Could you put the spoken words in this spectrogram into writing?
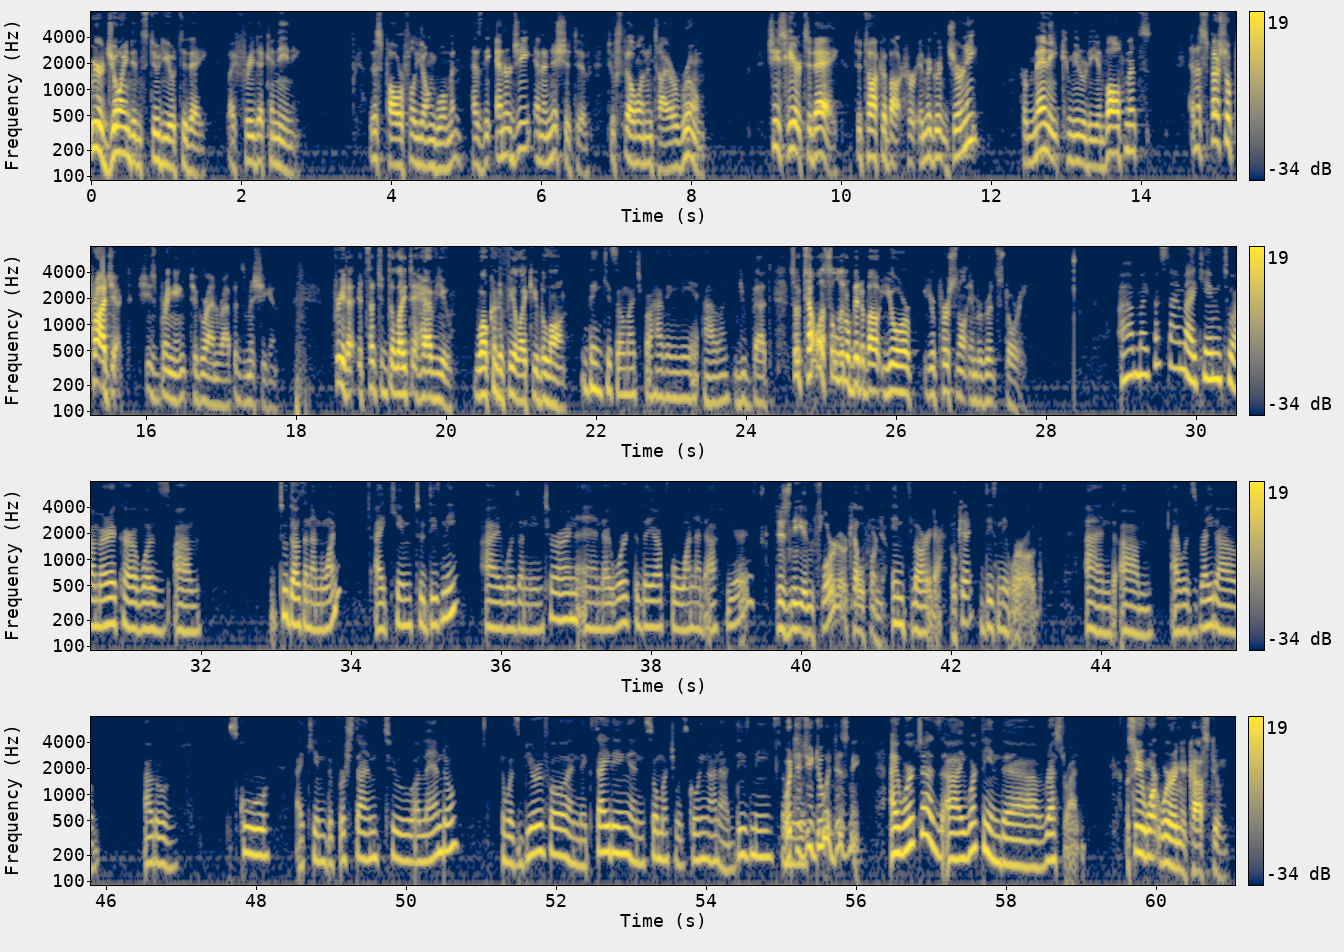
We are joined in studio today by Fridah Kanini. This powerful young woman has the energy and initiative to fill an entire room. She's here today to talk about her immigrant journey, her many community involvements, and a special project she's bringing to Grand Rapids, Michigan. Fridah, it's such a delight to have you. Welcome to Feel Like You Belong. Thank you so much for having me, Alan. You bet. So tell us a little bit about your, your personal immigrant story. Uh, my first time I came to America was um, 2001. I came to Disney. I was an intern and I worked there for one and a half years. Disney in Florida or California? In Florida. Okay. Disney World. And um, I was right out, out of school. I came the first time to Orlando. It was beautiful and exciting, and so much was going on at Disney. So what did you do at Disney? I worked as I worked in the restaurant. So you weren't wearing a costume?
